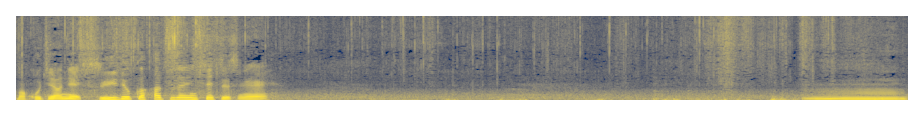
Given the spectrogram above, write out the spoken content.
まあ、こちらね、水力発電施設ですね。うーん。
